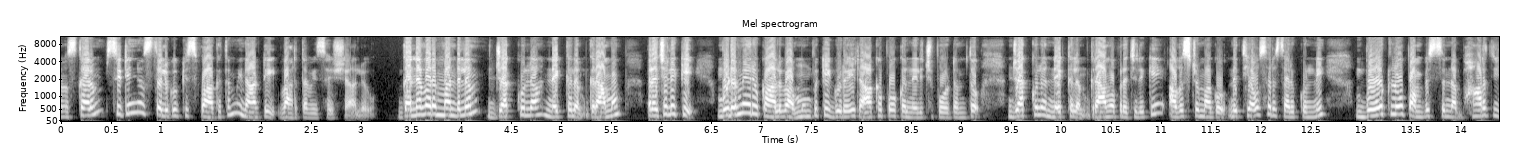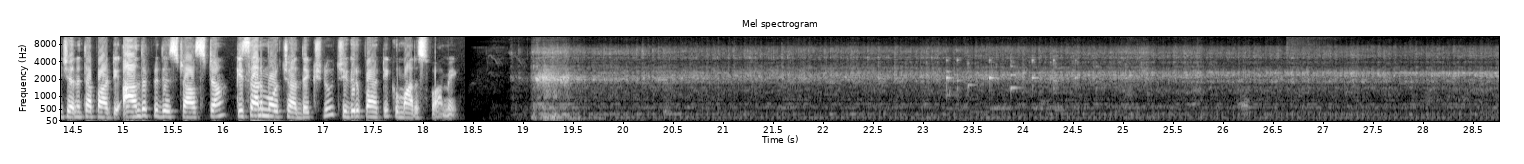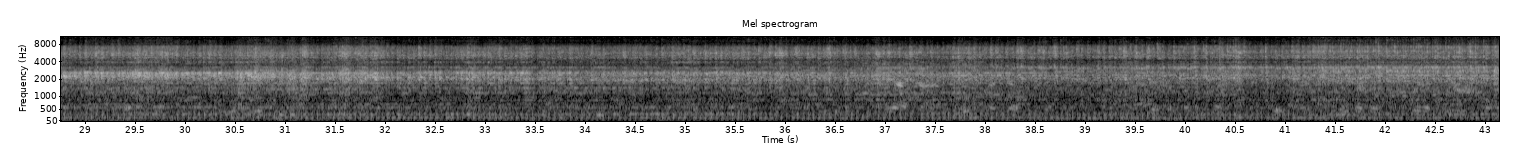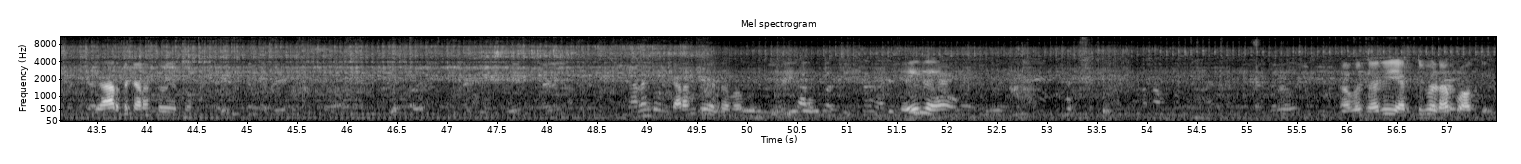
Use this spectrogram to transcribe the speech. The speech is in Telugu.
నమస్కారం. సిటీ న్యూస్ తెలుగుకి స్వాగతం. ఈనాటి వార్తా విశేషాలు. గన్నవరం మండలం జక్కుల నెక్కలం గ్రామం ప్రజలకి బుడమేరు కాలువ ముంపుకి గురై రాకపోకలు నిలిచిపోవడంతో జక్కుల నెక్కలం గ్రామ ప్రజలకి అవసరమగు నిత్యావసర సరుకుల్ని బోట్లో పంపిస్తున్న భారతీయ జనతా పార్టీ ఆంధ్రప్రదేశ్ రాష్ట్ర కిసాన్ మోర్చా అధ్యక్షుడు చిగురుపాటి కుమారస్వామి. നേരത്തെ കറണ്ട് വരുന്നു കറണ്ട് വരുന്നു അവസാനം ഇറച്ചി വിടാൻ പോക്ക്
